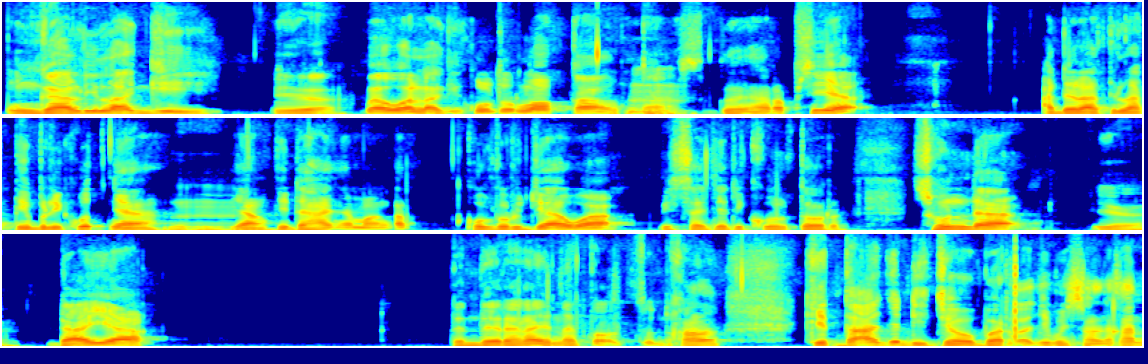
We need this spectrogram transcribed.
menggali lagi Iya. bawa lagi kultur lokal nah gue harap sih ya ada latih-latih berikutnya mm-mm. yang tidak hanya mengangkat kultur Jawa bisa jadi kultur Sunda Iya. Dayak dan daerah lain atau kalau kita aja di Jawa Barat aja misalnya kan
